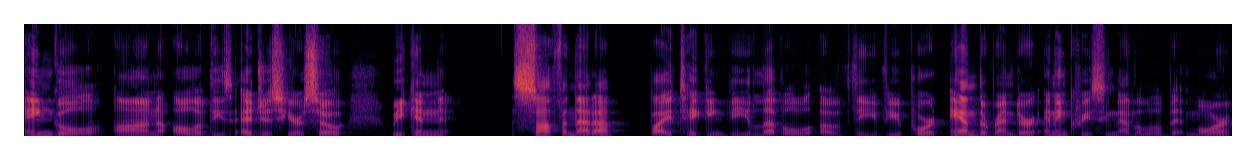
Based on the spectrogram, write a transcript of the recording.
angle on all of these edges here. So we can soften that up by taking the level of the viewport and the render and increasing that a little bit more.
